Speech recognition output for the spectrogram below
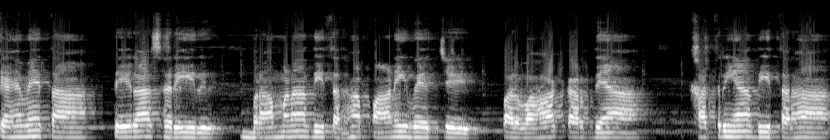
ਕਹਿਵੇਂ ਤਾਂ ਤੇਰਾ ਸਰੀਰ ਬ੍ਰਾਹਮਣਾਂ ਦੀ ਤਰ੍ਹਾਂ ਪਾਣੀ ਵਿੱਚ ਪ੍ਰਵਾਹ ਕਰਦਿਆਂ, ਖੱਤਰੀਆਂ ਦੀ ਤਰ੍ਹਾਂ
